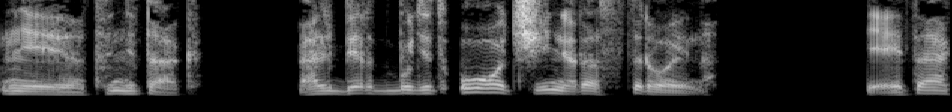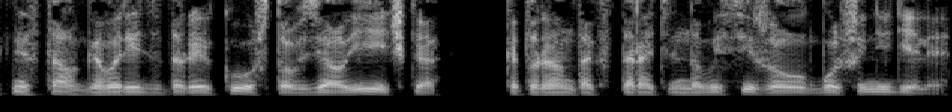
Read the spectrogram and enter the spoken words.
Нет, не так. Альберт будет очень расстроен. Я и так не стал говорить здоровяку, что взял яичко, которое он так старательно высиживал больше недели.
